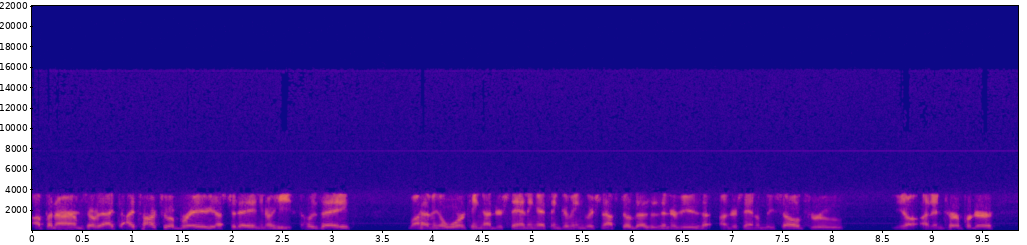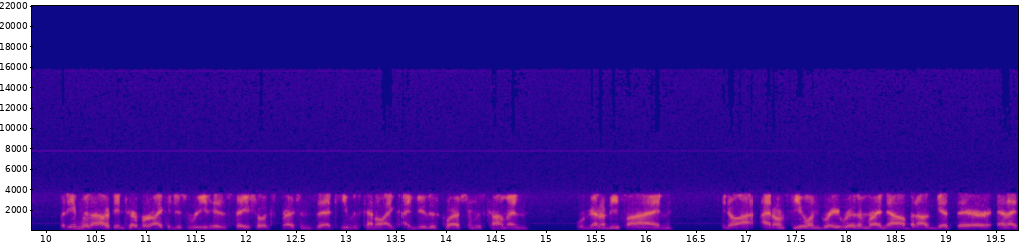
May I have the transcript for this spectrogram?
up in arms over that. I, I talked to Abreu yesterday, and you know, he Jose while having a working understanding, I think, of English now, still does his interviews, understandably so, through you know an interpreter. But even without the interpreter, I could just read his facial expressions that he was kind of like, I knew this question was coming. We're gonna be fine. You know, I, I don't feel in great rhythm right now, but I'll get there. And I,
